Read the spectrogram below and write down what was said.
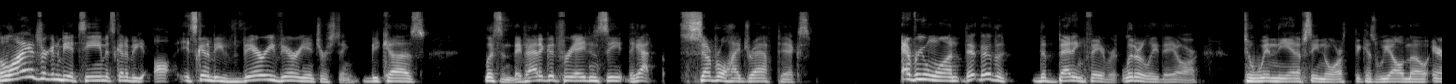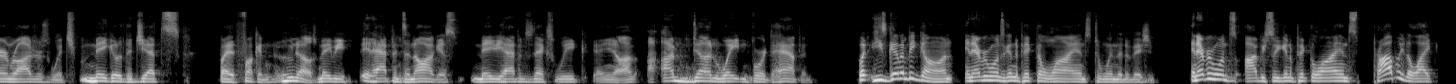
The Lions are going to be a team. It's going to be it's going to be very very interesting because listen, they've had a good free agency. They got several high draft picks. Everyone, they're, they're the the betting favorite. Literally, they are to win the NFC North because we all know Aaron Rodgers, which may go to the Jets by fucking who knows. Maybe it happens in August. Maybe it happens next week. You know, I'm I'm done waiting for it to happen. But he's going to be gone, and everyone's going to pick the Lions to win the division. And everyone's obviously going to pick the Lions probably to like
